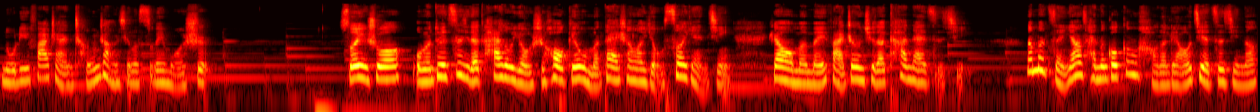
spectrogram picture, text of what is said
努力发展成长性的思维模式。所以说，我们对自己的态度有时候给我们戴上了有色眼镜，让我们没法正确的看待自己。那么，怎样才能够更好的了解自己呢？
